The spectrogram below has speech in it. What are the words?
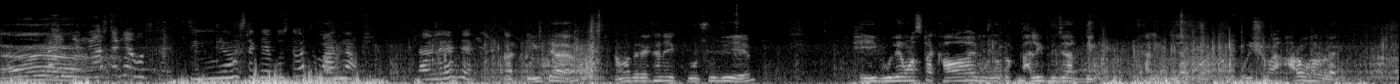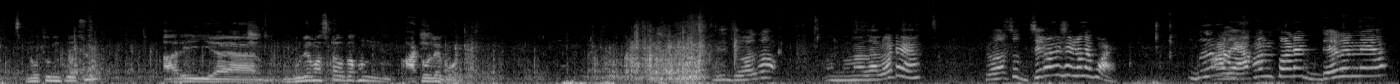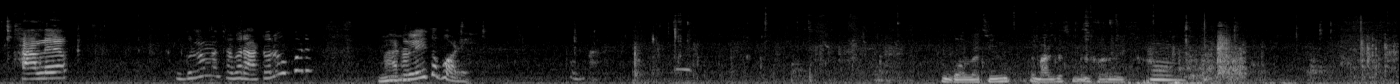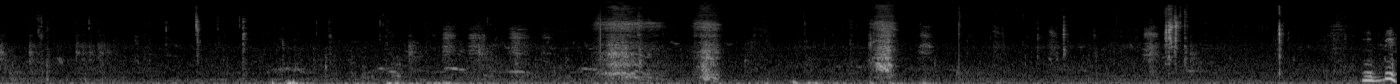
হ্যাঁ। মাছটা খেয়ে চিংড়ি মাছটা খেয়ে বুঝতে পারছ? মাছ না আর এইটা আমাদের এখানে কচু দিয়ে এই গুলে মাছটা খাওয়া হয় মূলত কালী পূজার দিকে। কালী পূজার পর। ওই সময় আরও ভালো লাগে। নতুন কচু আর এই গুলে মাছটাও তখন আটলে পড়ে। নোনা জাল জল তো যেখানে সেখানে পড়ে। গুলো আর এখন পরে ডেলে নে খালে। গুলো মাছ আবার আটলেও পড়ে। আটলেই তো পড়ে। গলদা চিংড়ি বাগদা চিংড়ি ধরবে হুম। হেভি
